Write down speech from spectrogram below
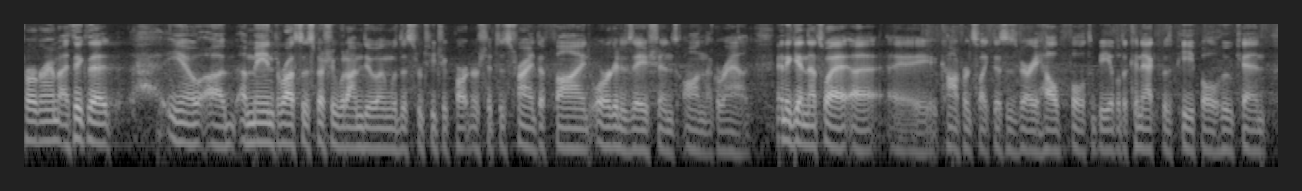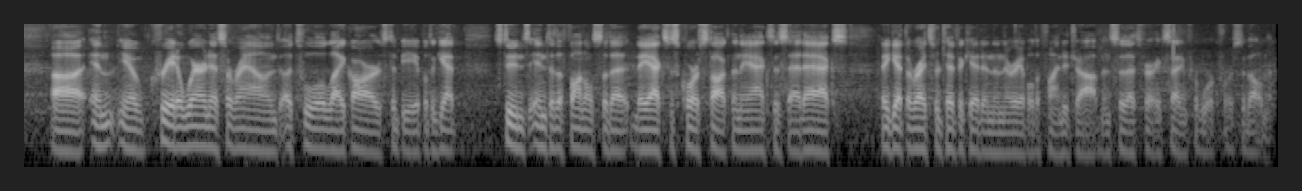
program, I think that you know a, main thrust, especially what I'm doing with the strategic partnerships, is trying to find organizations on the ground. And again, that's why a, a conference like this is very helpful to be able to connect with people who can uh, and you know create awareness around a tool like ours to be able to get students into the funnel so that they access CourseTalk, then they access edX, they get the right certificate, and then they're able to find a job. And so that's very exciting for workforce development.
